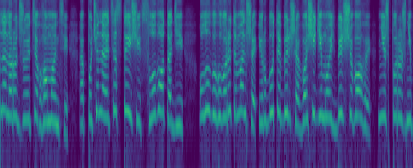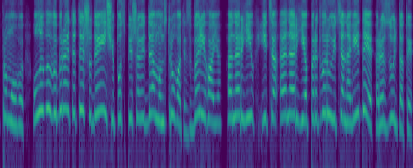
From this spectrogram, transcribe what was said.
не народжується в гаманці, а починається з тиші, слова та дій. Коли ви говорите менше і робите більше, ваші дії мають більше ваги, ніж порожні промови. Коли ви вибираєте тишу, де інші поспішають демонструвати, зберігає енергію, і ця енергія перетворюється на ідеї, результати.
